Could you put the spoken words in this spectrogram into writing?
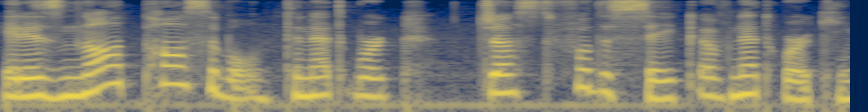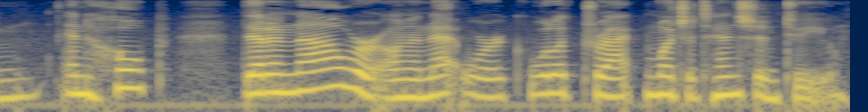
It is not possible to network just for the sake of networking and hope that an hour on a network will attract much attention to you.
